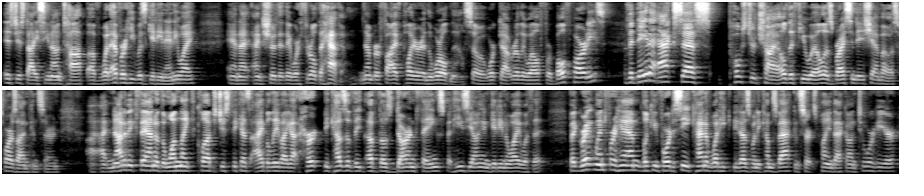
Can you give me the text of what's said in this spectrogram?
is just icing on top of whatever he was getting anyway. And I, I'm sure that they were thrilled to have him. Number five player in the world now. So it worked out really well for both parties. The data access poster child, if you will, is Bryson DeChambeau, as far as I'm concerned. I, am not a big fan of the one length clubs just because I believe I got hurt because of the of those darn things. But he's young and getting away with it. But great win for him. Looking forward to see kind of what he, he does when he comes back and starts playing back on tour here.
